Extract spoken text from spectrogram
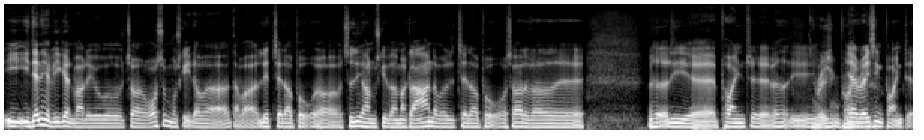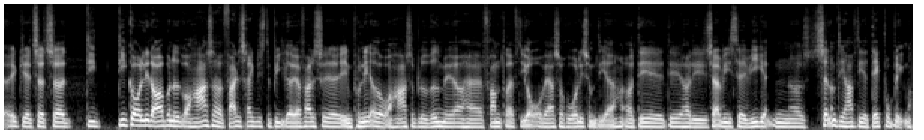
i, i den her weekend var det jo Toro Rosso måske, der var, der var lidt tættere på, og tidligere har det måske været McLaren, der var lidt tættere på, og så har det været... Øh, hvad hedder de, uh, Point, uh, hvad hedder de? Racing Point. Ja, Racing Point, der, ikke? Så, så de, de går lidt op og ned, hvor Haas er faktisk rigtig stabile, og jeg er faktisk øh, imponeret over, at Haas er blevet ved med at have fremdrift i år og være så hurtige, som de er. Og det, det har de især vist her i weekenden, og selvom de har haft de her dækproblemer,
